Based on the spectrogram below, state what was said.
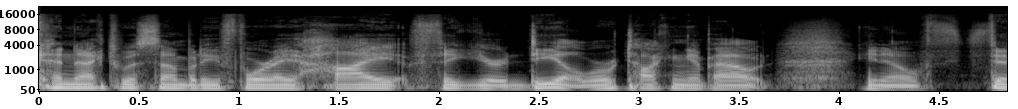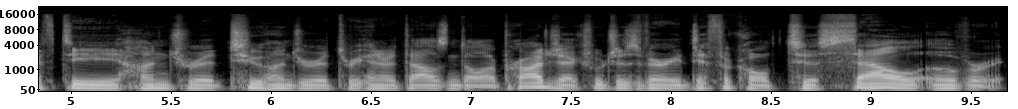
connect with somebody for a high figure deal. We're talking about, you know, 50, 100, 200, 300,000 dollar projects, which is very difficult to sell over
